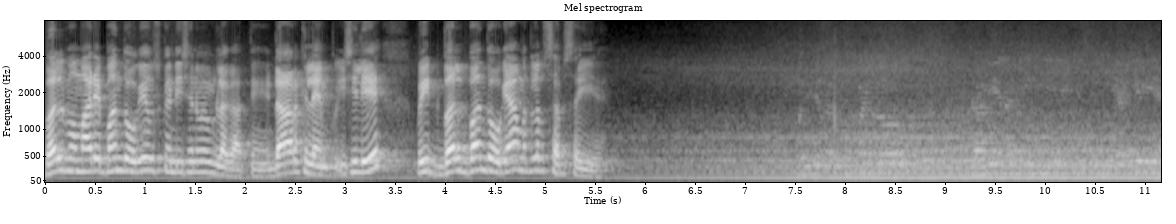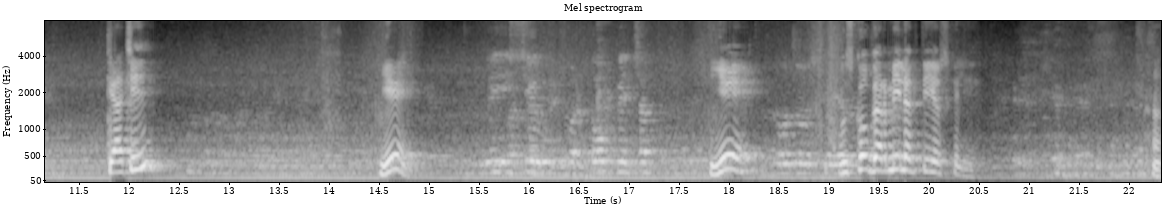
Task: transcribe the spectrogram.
बल्ब हमारे बंद हो गए उस कंडीशन में हम लगाते हैं डार्क लैंप इसीलिए भाई बल्ब बंद हो गया मतलब सब सही है। क्या चीज़? ये। इससे ऊपर टॉप पे छत। ये। उसको गर्मी लगती है उसके लिए। हाँ।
